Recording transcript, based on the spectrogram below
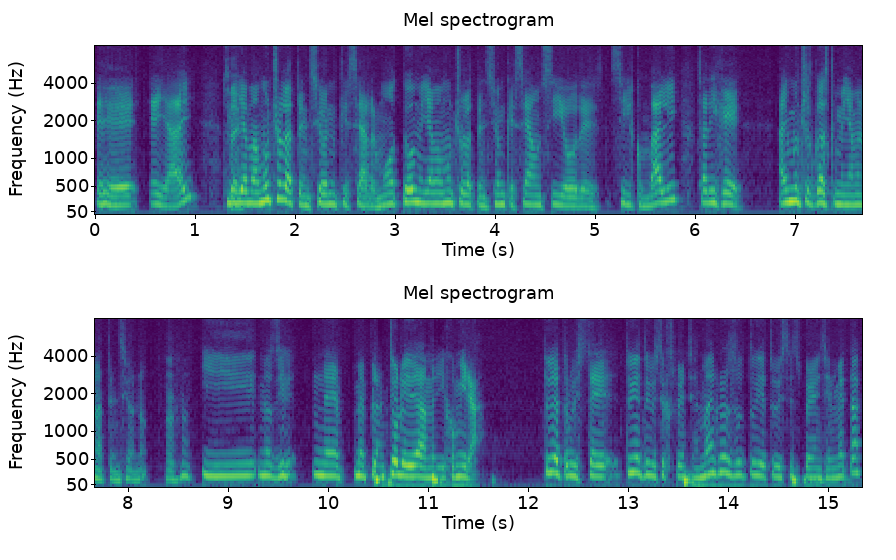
eh, AI, me Sí. llama mucho la atención que sea remoto, me llama mucho la atención que sea un CEO de Silicon Valley. O sea, dije, hay muchas cosas que me llaman la atención, ¿no? ujú, Y nos di- me, me planteó la idea, me dijo, mira, tú ya, tuviste, tú ya tuviste experiencia en Microsoft, tú ya tuviste experiencia en Meta,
